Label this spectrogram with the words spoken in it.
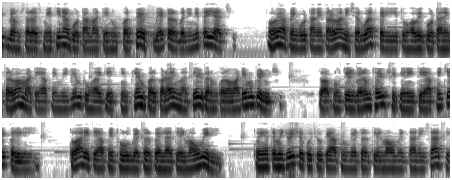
એકદમ સરસ મેથીના ગોટા માટેનું પરફેક્ટ બેટર બનીને તૈયાર છે. તો હવે આપણે ગોટાને તળવાની શરૂઆત કરીએ તો હવે ગોટાને તળવા માટે આપણે મીડિયમ ટુ હાઈ ગેસની ફ્લેમ પર કઢાઈમાં તેલ ગરમ કરવા માટે મૂકેલું છે. તો આપણું તેલ ગરમ થયું છે કે નહીં તે આપણે ચેક કરી લઈએ. તો આ રીતે આપણે થોડું બેટર પહેલાં તેલમાં ઉમેરી. તો અહીંયા તમે જોઈ શકો છો કે આપણું બેટર તેલમાં ઉમેરતાની સાથે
